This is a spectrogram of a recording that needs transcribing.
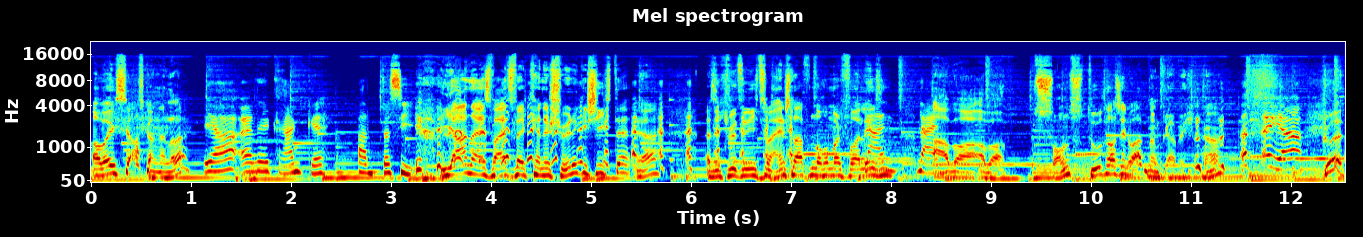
Aber ist sie ausgegangen, oder? Ja, eine kranke Fantasie. Ja, nein, es war jetzt vielleicht keine schöne Geschichte. Ja? Also ich würde sie nicht zum Einschlafen noch einmal vorlesen. Nein, nein. Aber, aber sonst durchaus in Ordnung, glaube ich. Ja? ja, Gut.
